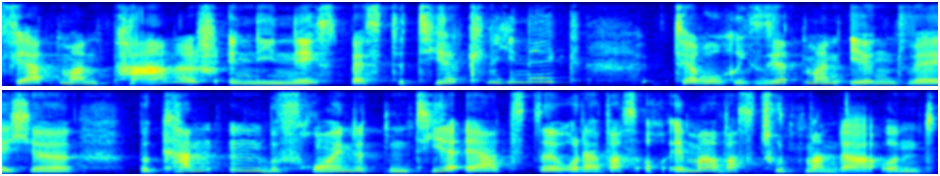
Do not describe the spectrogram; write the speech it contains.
Fährt man panisch in die nächstbeste Tierklinik? terrorisiert man irgendwelche bekannten, befreundeten Tierärzte oder was auch immer? Was tut man da? Und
